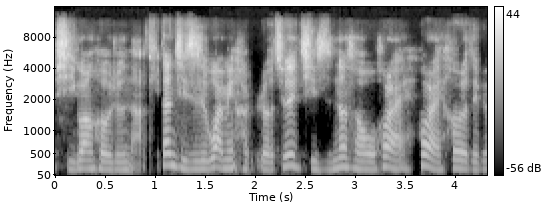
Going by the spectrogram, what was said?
习惯喝就是拿铁，但其实外面很热，所以其实那时候我后来后来喝了这杯。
